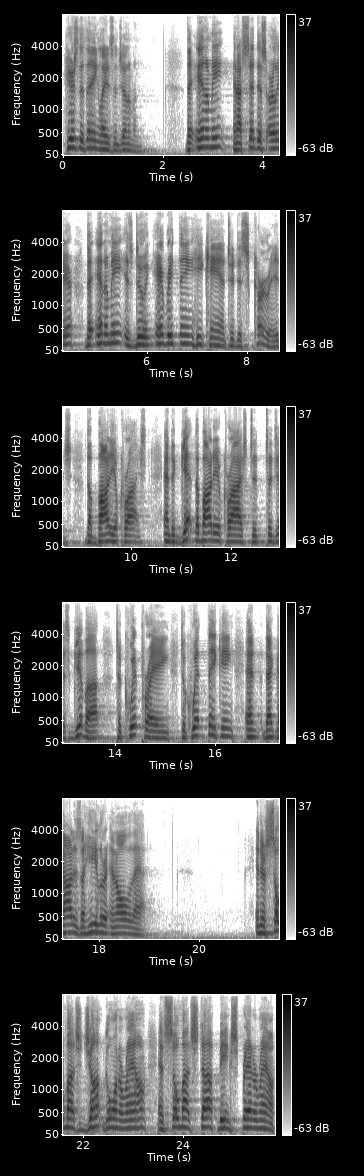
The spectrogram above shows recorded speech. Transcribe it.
Here's the thing, ladies and gentlemen. The enemy, and I said this earlier, the enemy is doing everything he can to discourage the body of Christ and to get the body of Christ to, to just give up, to quit praying, to quit thinking, and that God is a healer and all of that and there's so much junk going around and so much stuff being spread around.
